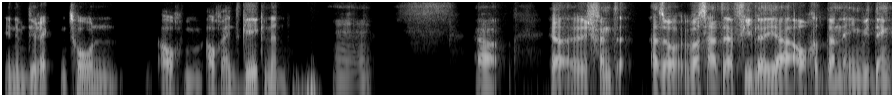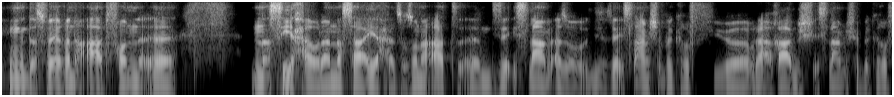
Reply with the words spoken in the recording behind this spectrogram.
in einem direkten Ton auch, auch entgegnen. Mhm. Ja, ja, ich finde, also was halt viele ja auch dann irgendwie denken, das wäre eine Art von äh, Nasiha oder Nasayah, also so eine Art, äh, dieser Islam, also dieser islamische Begriff für oder arabisch-islamische Begriff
